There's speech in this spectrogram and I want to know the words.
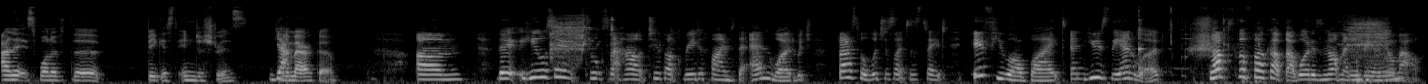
and it's one of the biggest industries Yeah. in America. Um, they, he also talks about how Tupac redefined the N word, which, first of all, would just like to state if you are white and use the N word, shut the fuck up. That word is not meant to be in your mouth.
